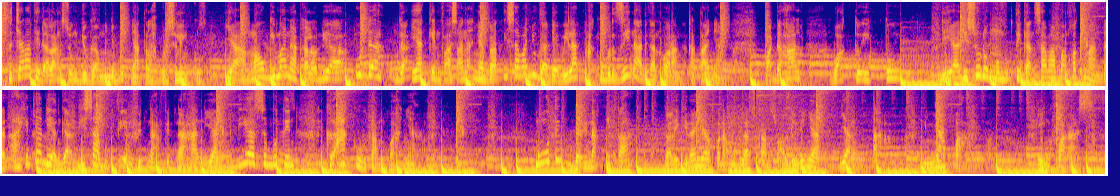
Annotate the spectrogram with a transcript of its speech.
secara tidak langsung juga menyebutnya telah berselingkuh. Ya, mau gimana kalau dia udah nggak yakin Faas anaknya berarti sama juga dia bilang aku berzina dengan orang katanya. Padahal waktu itu dia disuruh membuktikan sama Bang Hotman dan akhirnya dia nggak bisa buktiin fitnah-fitnahan yang dia sebutin ke aku tambahnya. Mengutip dari Nakita, Galih Ginanjar pernah menjelaskan soal dirinya yang tak menyapa King Faas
